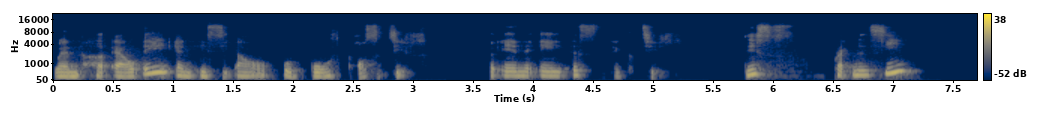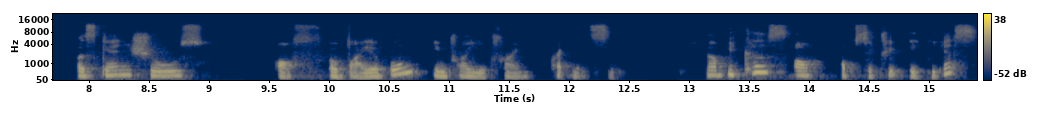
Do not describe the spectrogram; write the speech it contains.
when her LA and ACL were both positive. Her ANA is negative. This pregnancy, a scan shows of a viable intrauterine pregnancy. Now, because of obstetric APS,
